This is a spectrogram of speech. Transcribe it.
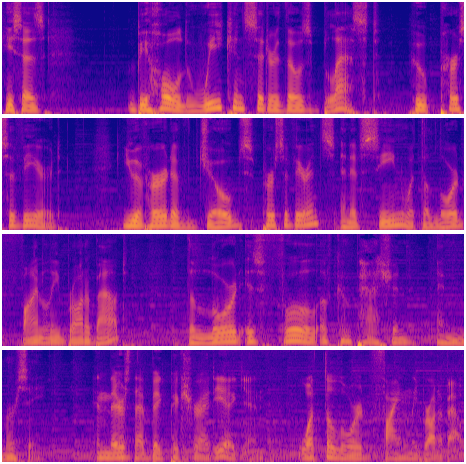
He says, Behold, we consider those blessed who persevered. You have heard of Job's perseverance and have seen what the Lord finally brought about. The Lord is full of compassion and mercy. And there's that big picture idea again what the Lord finally brought about.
